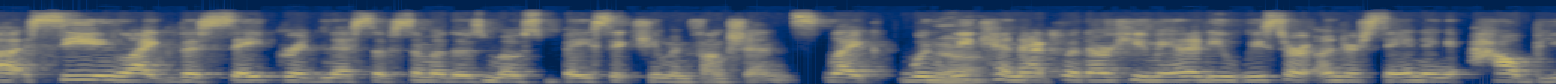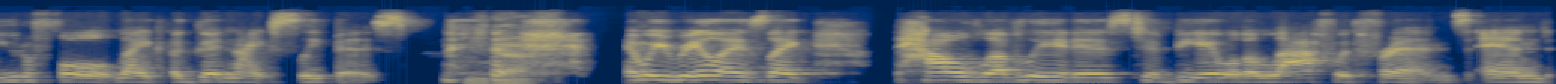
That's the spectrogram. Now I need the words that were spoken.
uh, seeing like the sacredness of some of those most basic human functions. Like when yeah. we connect with our humanity, we start understanding how beautiful like a good night's sleep is. Yeah. and we realize like how lovely it is to be able to laugh with friends and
